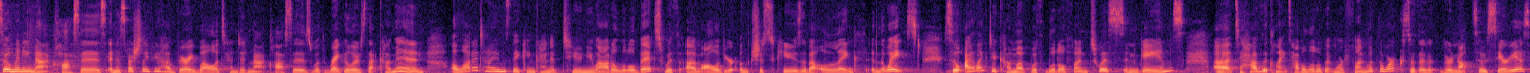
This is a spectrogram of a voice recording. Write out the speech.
so many mat classes, and especially if you have very well attended mat classes with regulars that come in, a lot of times they can kind of tune you out a little bit with um, all of your unctuous cues about length in the waist. So I like to come up with little fun twists and games uh, to have the clients have a little bit more fun with the work so that they're not so serious,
